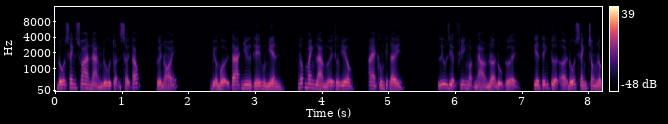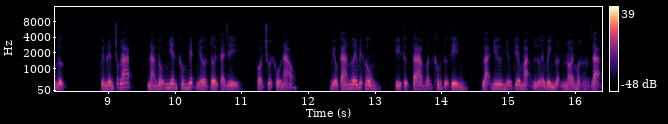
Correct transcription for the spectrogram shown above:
Đỗ xanh xoa nàng nhu thuận sợi tóc, cười nói, biểu mội ta như thế hồn nhiên, ngốc manh làm người thương yêu, ai không thích đây? Lưu diệp phi ngọt ngào nở nụ cười, yên tĩnh tựa ở đỗ xanh trong lồng ngực. Quyến luyến chốc lát, nàng đống nhiên không biết nhớ tới cái gì, có chút khổ não. Biểu ca ngươi biết không, kỳ thực ta vẫn không tự tin, lại như những kia mạng lưới bình luận nói một dạng,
